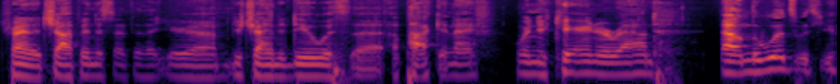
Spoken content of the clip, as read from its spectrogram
trying to chop into something that you're uh, you're trying to do with a pocket knife when you're carrying it around out in the woods with you.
